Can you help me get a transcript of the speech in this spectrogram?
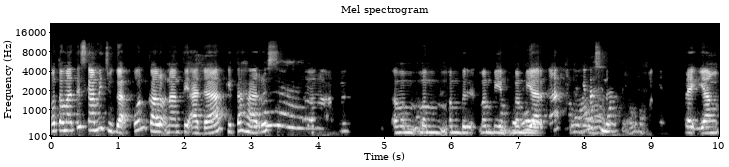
otomatis kami juga pun kalau nanti ada, kita harus uh, mem, mem, mem, membiarkan kita sinergi baik yang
